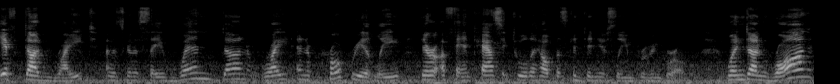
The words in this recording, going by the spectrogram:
If done right, I was going to say, when done right and appropriately, they're a fantastic tool to help us continuously improve and grow. When done wrong,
